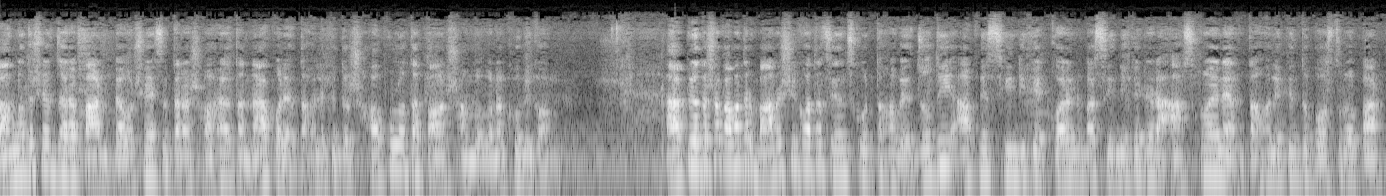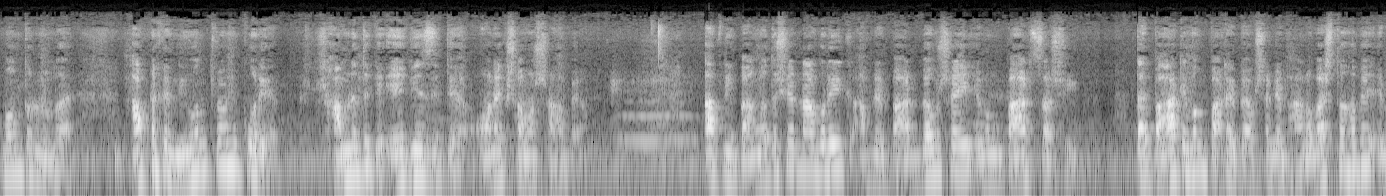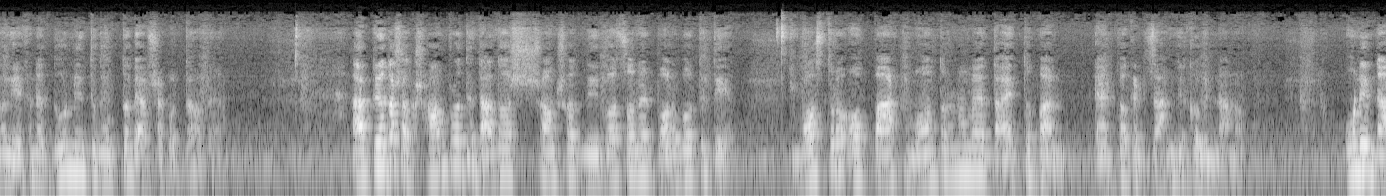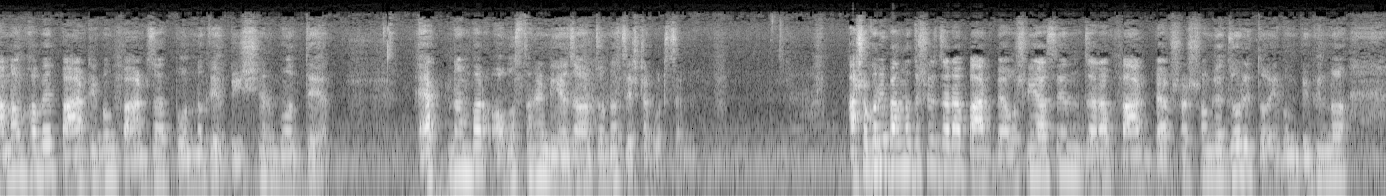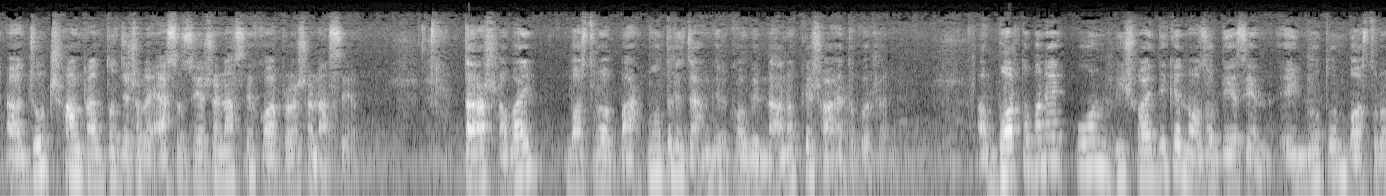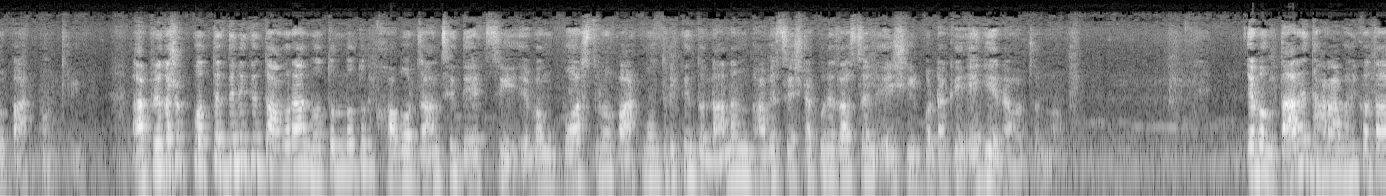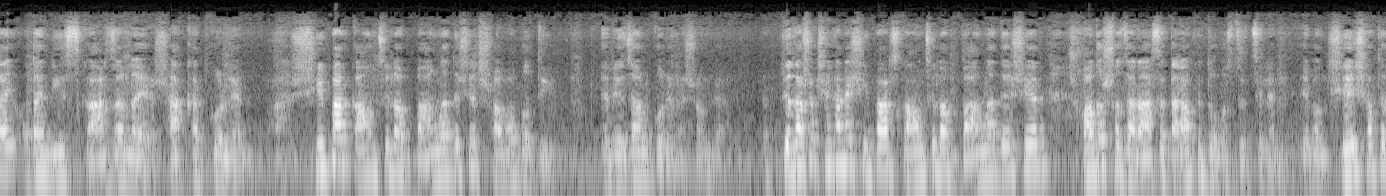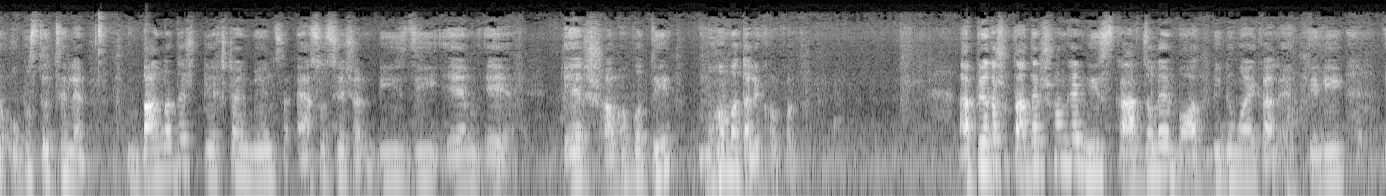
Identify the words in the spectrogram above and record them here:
বাংলাদেশের যারা পাট ব্যবসায়ী আছে তারা সহায়তা না করে, তাহলে কিন্তু সফলতা পাওয়ার সম্ভাবনা খুবই কম। প্রিয় দর্শক, আমাদের মানসিকতা চেঞ্জ করতে হবে। যদি আপনি সিন্ডিকেট করেন বা সিন্ডিকেটের আশ্রয় নেন, তাহলে কিন্তু বস্ত্র পাট মন্ত্রণালয় আপনাকে নিয়ন্ত্রণ করে সামনের দিকে এগিয়ে যেতে অনেক সমস্যা হবে। আপনি বাংলাদেশের নাগরিক, আপনি পাট ব্যবসায়ী এবং পাট চাষী। তাই পাট এবং পাটের ব্যবসাকে ভালোবাসতে হবে এবং এখানে দুর্নীতিমুক্ত ব্যবসা করতে হবে। প্রিয় দর্শক, সম্প্রতি দ্বাদশ সংসদ নির্বাচনের পরবর্তীতে বস্ত্র ও পাট মন্ত্রণালয়ের দায়িত্ব পান অ্যাডভোকেট জাহাঙ্গীর কবির নানক। উনি নানাভাবে পাট এবং পাটজাত পণ্যকে বিশ্বের মধ্যে এক নম্বর অবস্থানে নিয়ে যাওয়ার জন্য চেষ্টা করছেন। আশা করি বাংলাদেশের যারা পাট ব্যবসায়ী আছেন, যারা পাট ব্যবসার সঙ্গে জড়িত এবং বিভিন্ন জুট সংক্রান্ত যেসব অ্যাসোসিয়েশন আছে, কর্পোরেশন আছে, তারা সবাই বস্ত্র পাট মন্ত্রী জাহাঙ্গীর কবির নানককে সহায়তা করবেন। বর্তমানে কোন বিষয় দিকে নজর দিয়েছেন এই নতুন বস্ত্র ও পাট মন্ত্রী প্রিয় দর্শক, প্রত্যেক দিনই কিন্তু আমরা নতুন নতুন খবর জানছি, দেখছি এবং বস্ত্র ও পাট মন্ত্রী কিন্তু নানান ভাবে চেষ্টা করে যাচ্ছেন এই শিল্পটাকে এগিয়ে নেওয়ার জন্য। এবং তার ধারাবাহিকতায় ওটাই নিজ কার্যালয়ে সাক্ষাৎ করলেন শিপার কাউন্সিল অব বাংলাদেশের সভাপতি রেজাউল করিমের সঙ্গে। প্রিয় দর্শক, সেখানে শিপার্স কাউন্সিল অব বাংলাদেশের সদস্য যারা আছে, তারাও কিন্তু উপস্থিত ছিলেন এবং সেই সাথে উপস্থিত ছিলেন Bangladesh textile mills association, BGMA এর সভাপতি মোহাম্মদ আলী খোকন। প্রিয় দর্শক, তাদের সঙ্গে নিজ কার্যালয়ে মত বিনিময়কালে তিনি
